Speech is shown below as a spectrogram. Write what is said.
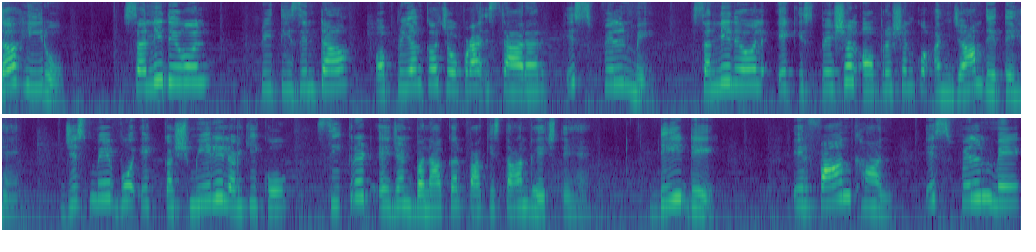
द हीरो, सनी देओल, प्रीति जिंटा और प्रियंका चोपड़ा स्टारर इस फ़िल्म में सन्नी देओल एक स्पेशल ऑपरेशन को अंजाम देते हैं, जिसमें वो एक कश्मीरी लड़की को सीक्रेट एजेंट बनाकर पाकिस्तान भेजते हैं। डी डे इरफान खान इस फ़िल्म में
